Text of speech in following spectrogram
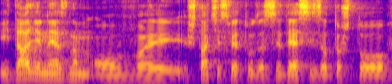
I dalje ne znam ovaj, šta će sve tu da se desi, zato što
